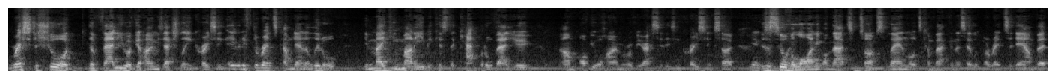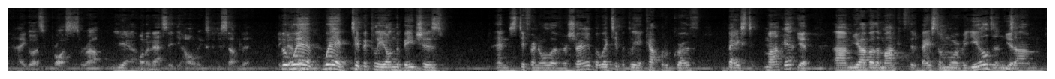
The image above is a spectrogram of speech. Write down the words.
rest assured, the value of your home is actually increasing. Even if the rents come down a little, you're making money because the capital value um, of your home or of your asset is increasing. So yeah. there's a silver point. lining on that. Sometimes landlords come back and they say, "Look, my rents are down, but hey guys, the prices are up Yeah, on an asset you're holding." So just something to but we're we're typically on the beaches, and it's different all over Australia. But we're typically a capital growth based market. Yep. Um, you have other markets that are based on more of a yield, and Yep. um,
